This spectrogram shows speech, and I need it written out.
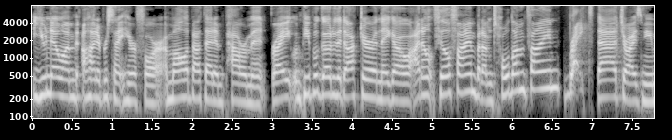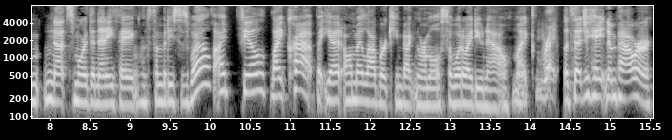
you know I'm 100% here for. I'm all about that empowerment, right? When people go to the doctor and they go, I don't feel fine, but I'm told I'm fine. Right. That drives me nuts more than anything. When somebody says, Well, I feel like crap, but yet all my lab work came back normal. So what do I do now? I'm like, right. Let's educate and empower.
